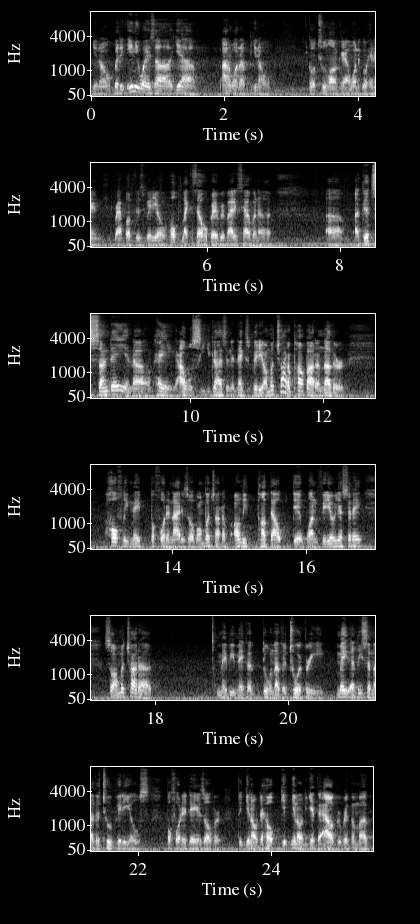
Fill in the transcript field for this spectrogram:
you know. But anyways, uh, yeah, I don't want to, you know, go too long here. I want to go ahead and wrap up this video. Hope, like I said, hope everybody's having a uh, a good Sunday. And uh, hey, I will see you guys in the next video. I'm gonna try to pump out another. Hopefully, maybe before the night is over. I'm gonna try to only pumped out did one video yesterday, so I'm gonna try to maybe make a do another two or three, maybe at least another two videos before the day is over. To, you know, to help get you know to get the algorithm up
